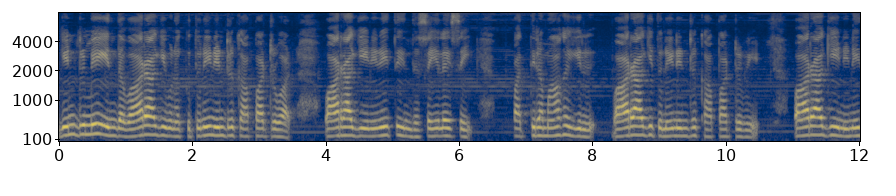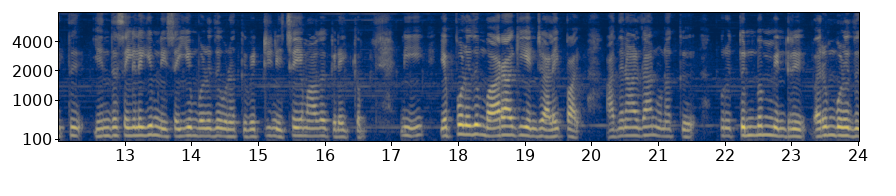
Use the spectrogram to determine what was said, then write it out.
என்றுமே இந்த வாராகி உனக்கு துணை நின்று காப்பாற்றுவாள். வாராகியை நினைத்து இந்த செயலை செய். பத்திரமாக இரு. வாராகி துணை நின்று காப்பாற்றுவேன் வாராகியை நினைத்து எந்த செயலையும் நீ செய்யும் பொழுது உனக்கு வெற்றி நிச்சயமாக கிடைக்கும். நீ எப்பொழுதும் வாராகி என்று அழைப்பாய். அதனால்தான் உனக்கு ஒரு துன்பம் என்று வரும்பொழுது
